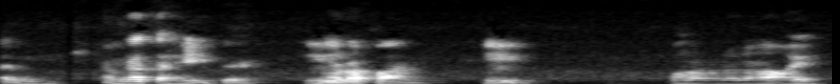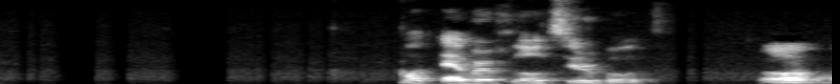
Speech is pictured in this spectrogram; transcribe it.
I'm, I'm not a hater, Mm. nor a fan. Mm. Parang ano lang ako eh. Whatever floats your boat. Oh.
